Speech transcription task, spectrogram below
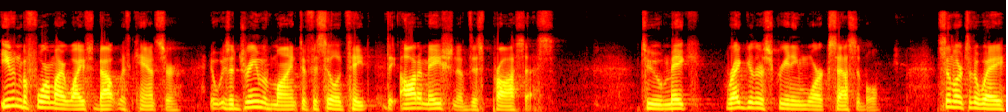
Even before my wife's bout with cancer, it was a dream of mine to facilitate the automation of this process, to make regular screening more accessible, similar to the way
